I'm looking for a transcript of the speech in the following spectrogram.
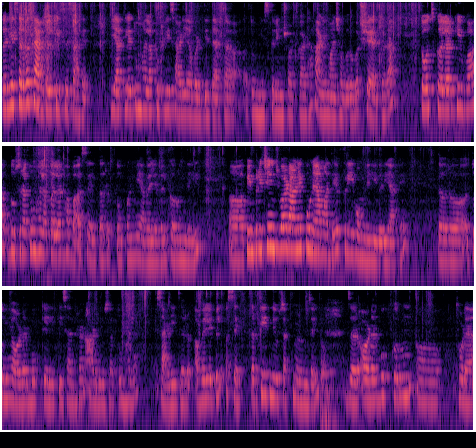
तर हे सर्व सॅम्पल पीसेस आहेत. यातले तुम्हाला कुठली साडी आवडते त्याचा तुम्ही स्क्रीनशॉट काढा आणि माझ्याबरोबर शेअर करा. तोच कलर किंवा दुसरा तुम्हाला कलर हवा असेल तर तो पण मी अवेलेबल करून देईल. पिंपरी चिंचवड आणि पुण्यामध्ये फ्री होम डिलिव्हरी आहे. तर तुम्ही ऑर्डर बुक केली की साधारण आठ दिवसात तुम्हाला साडी जर अवेलेबल असेल तर तीन दिवसात मिळून जाईल. जर ऑर्डर बुक करून थोड्या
